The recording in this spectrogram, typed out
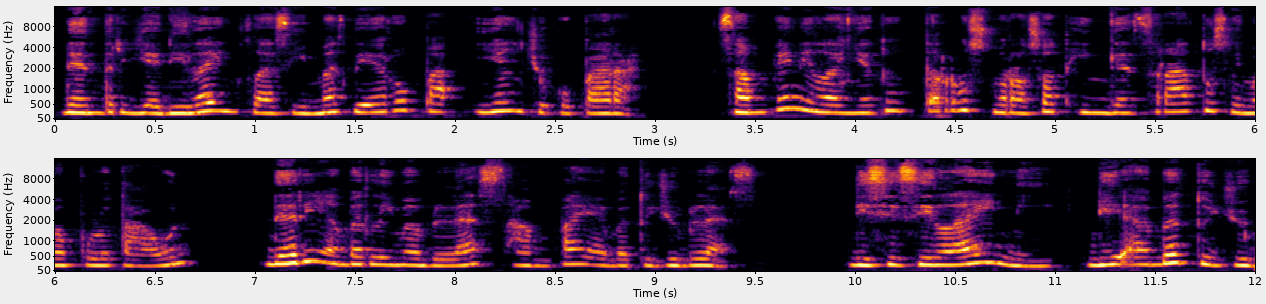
dan terjadilah inflasi emas di Eropa yang cukup parah. Sampai nilainya tuh terus merosot hingga 150 tahun dari abad 15 sampai abad 17. Di sisi lain nih, di abad 17,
